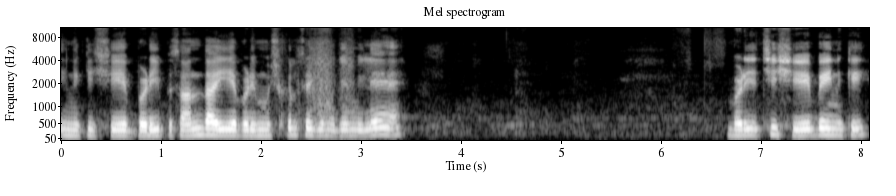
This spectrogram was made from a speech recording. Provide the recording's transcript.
इनकी शेप बड़ी पसंद आई है, बड़ी मुश्किल से ये मुझे मिले हैं। बड़ी अच्छी शेप है इनकी।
